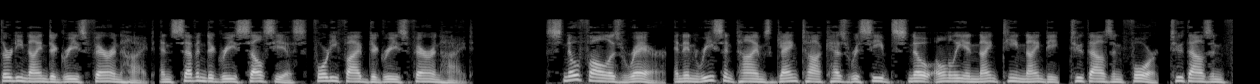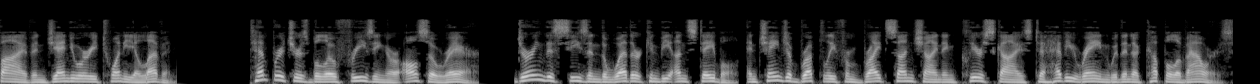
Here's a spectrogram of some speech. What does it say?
(39 degrees Fahrenheit) and 7 degrees Celsius (45 degrees Fahrenheit). Snowfall is rare, and in recent times Gangtok has received snow only in 1990, 2004, 2005 and January 2011. Temperatures below freezing are also rare. During this season the weather can be unstable, and change abruptly from bright sunshine and clear skies to heavy rain within a couple of hours.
